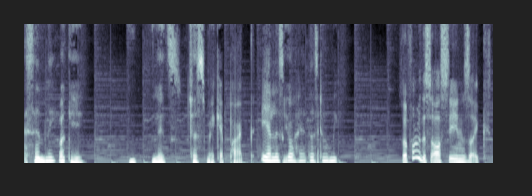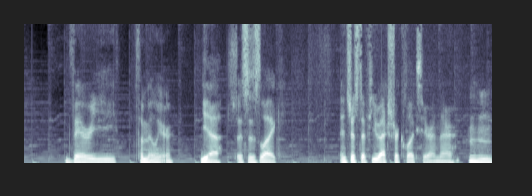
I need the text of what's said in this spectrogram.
Assembly. Okay, let's just make a part. Yeah, let's go ahead. Let's do me. So far, this all seems like very familiar. Yeah, this is like it's just a few extra clicks here and there. Mm-hmm.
